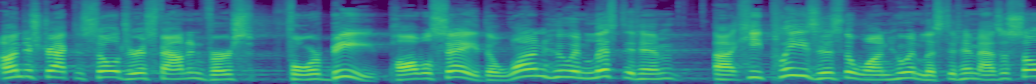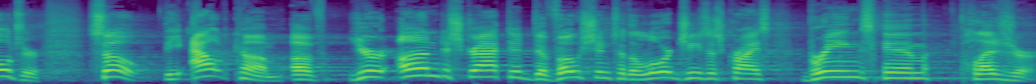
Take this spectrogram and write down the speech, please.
undistracted soldier is found in verse 4b. Paul will say, The one who enlisted him, uh, he pleases the one who enlisted him as a soldier. So, the outcome of your undistracted devotion to the Lord Jesus Christ brings him pleasure.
